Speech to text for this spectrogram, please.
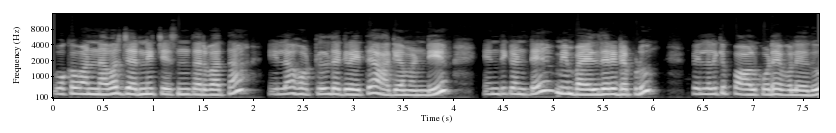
ఒక వన్ అవర్ జర్నీ చేసిన తర్వాత ఇలా హోటల్ దగ్గర అయితే ఆగామండి. ఎందుకంటే మేము బయలుదేరేటప్పుడు పిల్లలకి పాలు కూడా ఇవ్వలేదు.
